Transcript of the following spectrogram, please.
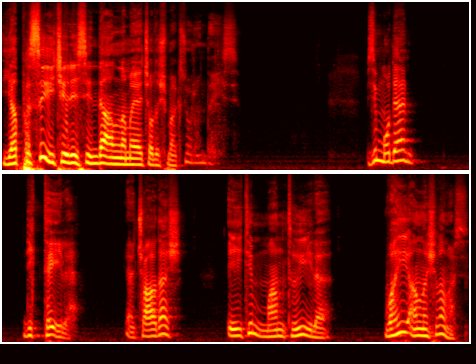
yapısı içerisinde anlamaya çalışmak zorundayız. Bizim modern dikte ile yani çağdaş eğitim mantığıyla vahiy anlaşılamaz.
